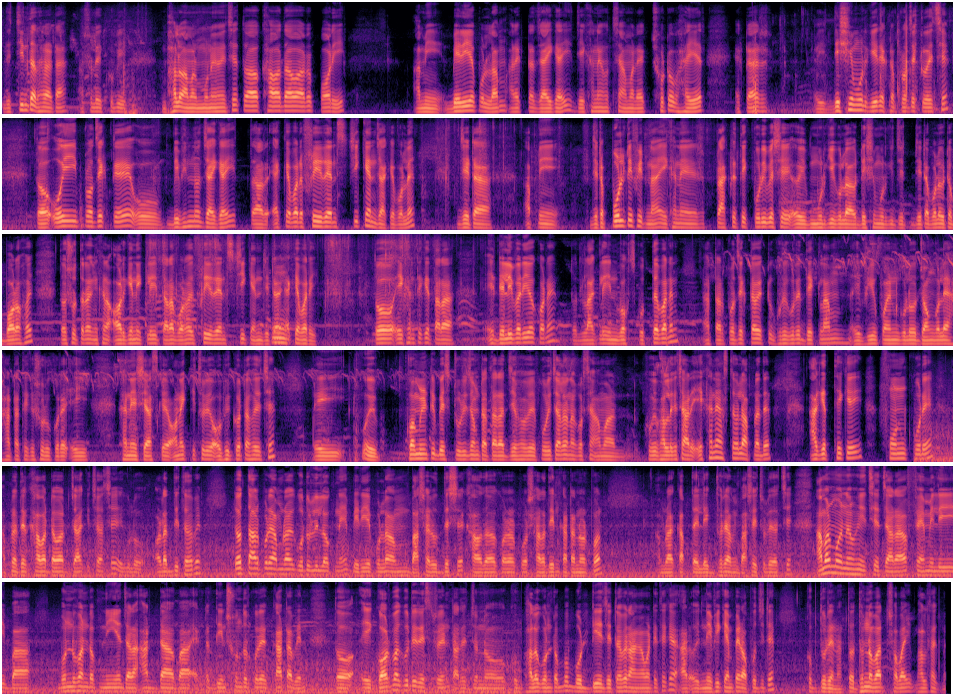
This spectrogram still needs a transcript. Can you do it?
যে চিন্তাধারাটা আসলে খুবই ভালো আমার মনে হয়েছে। তো খাওয়া দাওয়ার পরই আমি বেরিয়ে পড়লাম আরেকটা জায়গায় যেখানে হচ্ছে আমার এক ছোট ভাইয়ের একটা এই দেশি মুরগির একটা প্রজেক্ট রয়েছে। তো ওই প্রজেক্টে ও বিভিন্ন জায়গায় তার একেবারে ফ্রি রেঞ্জ চিকেন যাকে বলে যেটা আপনি যেটা পোলট্রি ফিড না এখানে প্রাকৃতিক পরিবেশে ওই মুরগিগুলো দেশি মুরগি যে যেটা বলে ওইটা বড় হয়। তো সুতরাং এখানে অর্গ্যানিকলি তারা বড় হয় ফ্রি রেঞ্জ চিকেন যেটা একেবারেই। তো এখান থেকে তারা ডেলিভারিও করে তো লাগলে ইনবক্স করতে পারেন। আর তার প্রজেক্টটাও একটু ঘুরে ঘুরে দেখলাম, এই ভিউ পয়েন্টগুলো জঙ্গলে হাঁটা থেকে শুরু করে এইখানে এসে আজকে অনেক কিছুরই অভিজ্ঞতা হয়েছে। এই ওই কমিউনিটি বেসড ট্যুরিজমটা তারা যেভাবে পরিচালনা করছে আমার খুবই ভালো লেগেছে। আর এখানে আসতে হলে আপনাদের আগের থেকেই ফোন করে আপনাদের খাবার দাবার যা কিছু আছে এগুলো অর্ডার দিতে হবে। তো তারপরে আমরা গদুলি লগ্নে বেরিয়ে পড়লাম বাসার উদ্দেশ্যে। খাওয়া দাওয়া করার পর সারাদিন কাটানোর পর আমরা কাপ্তাই লেক ধরে আমি বাসায় চলে যাচ্ছি। আমার মনে হয়েছে যারা ফ্যামিলি বা বন্ধুবান্ধব নিয়ে যারা আড্ডা বা একটা দিন সুন্দর করে কাটাবেন, তো এই গর্বাগুড়ি রেস্টুরেন্ট তাদের জন্য খুব ভালো গন্তব্য। বোর্ড দিয়ে যেতে হবে রাঙামাটি থেকে, আর ওই নেভি ক্যাম্পের অপোজিটে খুব দূরে না। তো ধন্যবাদ সবাই, ভালো থাকবেন।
